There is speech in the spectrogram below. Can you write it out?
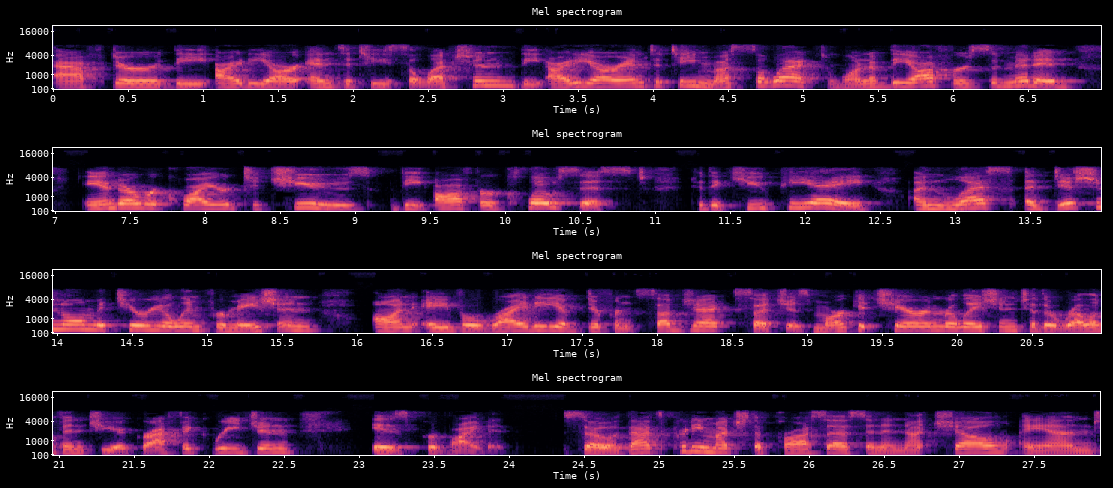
after the IDR entity selection, the IDR entity must select one of the offers submitted and are required to choose the offer closest to the QPA unless additional material information on a variety of different subjects, such as market share in relation to the relevant geographic region, is provided. So that's pretty much the process in a nutshell and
